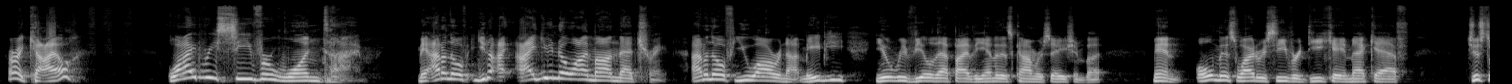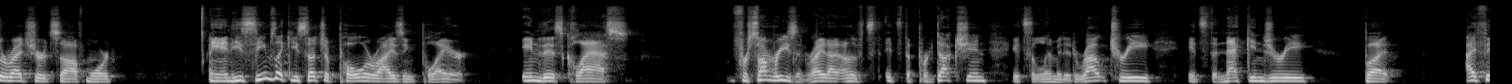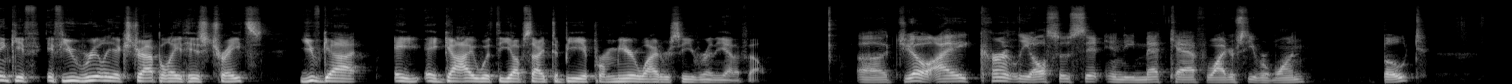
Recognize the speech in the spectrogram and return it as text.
All right, Kyle. Wide receiver one time. Man, I don't know if you know I, I you know I'm on that train. I don't know if you are or not. Maybe you'll reveal that by the end of this conversation. But man, Ole Miss wide receiver DK Metcalf, just a redshirt sophomore, and he seems like he's such a polarizing player in this class for some reason, right? I don't know if it's, it's the production, it's the limited route tree, it's the neck injury, but I think if if you really extrapolate his traits, you've got a, a guy with the upside to be a premier wide receiver in the NFL. Uh, Joe, I currently also sit in the Metcalf wide receiver one boat.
